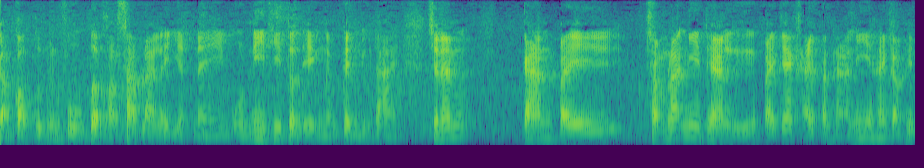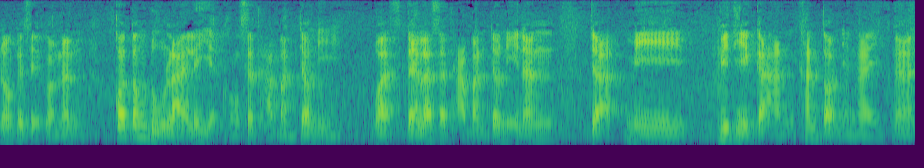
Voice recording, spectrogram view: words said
กับกองทุนฟื้นฟู เพื่อขอทราบรายละเอียดในมูลหนี้ที่ตนเองนั้นเป็นอยู่ได้ ฉะนั้นการไปชำระหนี้แทนหรือไปแก้ไขปัญหาหนี้ให้กับพี่น้องเกษตรกรนั้น ก็ต้องดูรายละเอียดของสถาบันเจ้าหนี้ ว่าแต่ละสถาบันเจ้าหนี้นั้นจะมีวิธีการขั้นตอนอยังไงนะ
